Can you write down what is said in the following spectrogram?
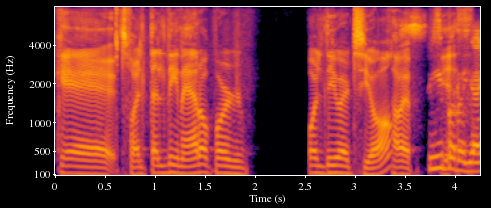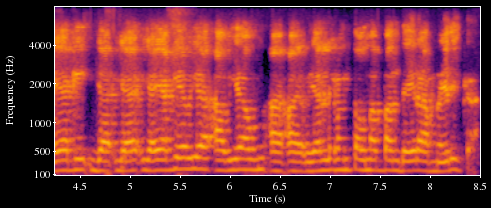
que suelte el dinero por, por diversión. Sí, pero ya aquí, ya, ya, ya aquí había, había un, habían levantado unas banderas médicas,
